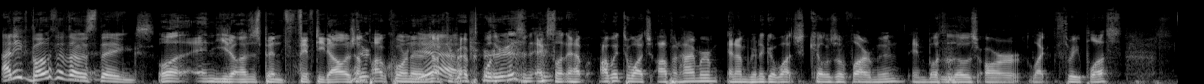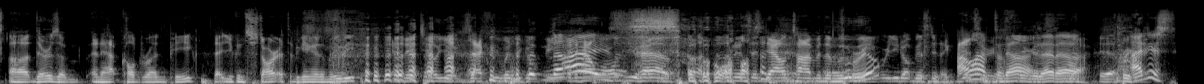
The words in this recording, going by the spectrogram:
I need both of those things. Well, and you don't have to spend fifty dollars on popcorn and yeah. Dr Pepper. Well, there is an excellent app. I went to watch Oppenheimer, and I'm going to go watch Killers of the Flower Moon, and both Mm. of those are like three plus. Uh, there's a an app called RunPee that you can start at the beginning of the movie, and they tell you exactly when to go pee and how Nice. long you have when it's a downtime in the movie where you don't miss anything. I'll It's have to serious. figure that out. Yeah, yeah. I just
